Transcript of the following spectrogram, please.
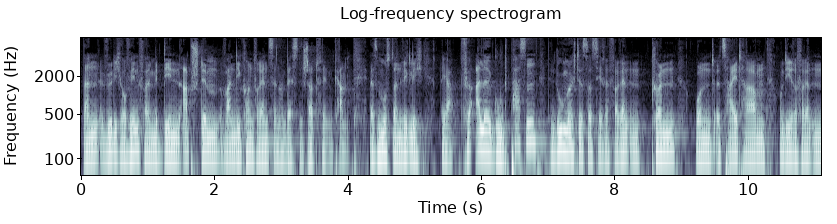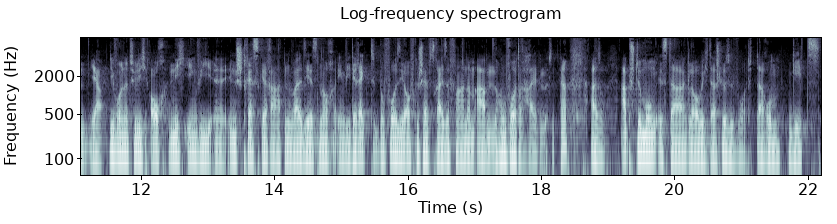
dann würde ich auf jeden Fall mit denen abstimmen, wann die Konferenz denn am besten stattfinden kann. Es muss dann wirklich, ja, für alle gut passen, denn du möchtest, dass die Referenten können und äh, Zeit haben und die Referenten, ja, die wollen natürlich auch nicht irgendwie äh, in Stress geraten, weil sie jetzt noch irgendwie direkt, bevor sie auf Geschäftsreise fahren, am Abend noch einen Vortrag halten müssen. Ja? Also Abstimmung ist da, glaube ich, das Schlüsselwort. Darum geht's.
